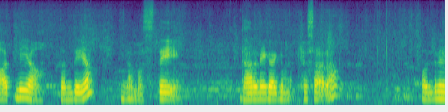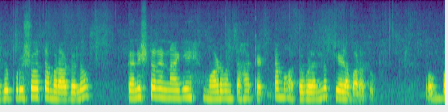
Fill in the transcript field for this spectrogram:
ಆತ್ಮೀಯ ತಂದೆಯ ನಮಸ್ತೆ. ಧಾರಣೆಗಾಗಿ ಮುಖ್ಯ ಸಾರ ಒಂದನೇದು, ಪುರುಷೋತ್ತಮರಾಗಲು ಕನಿಷ್ಠರನ್ನಾಗಿ ಮಾಡುವಂತಹ ಕೆಟ್ಟ ಮಾತುಗಳನ್ನು ಕೇಳಬಾರದು. ಒಬ್ಬ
